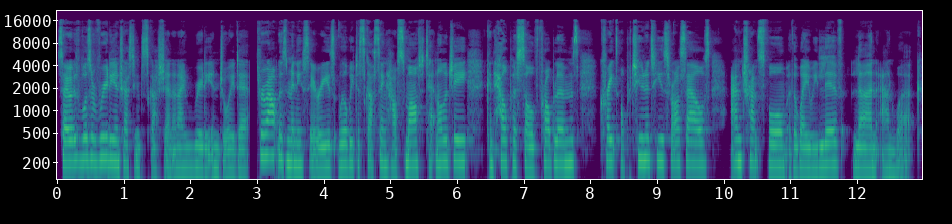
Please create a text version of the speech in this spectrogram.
So it was a really interesting discussion and I really enjoyed it. Throughout this mini series, we'll be discussing how smarter technology can help us solve problems, create opportunities for ourselves, and transform the way we live, learn, and work.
